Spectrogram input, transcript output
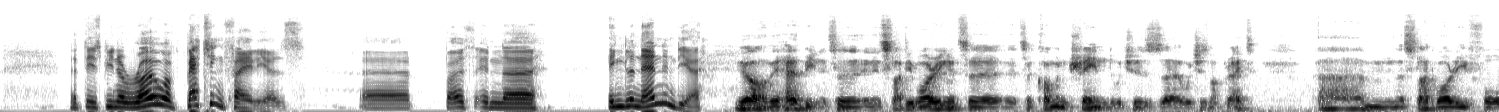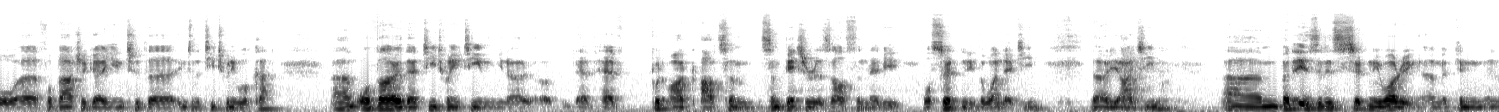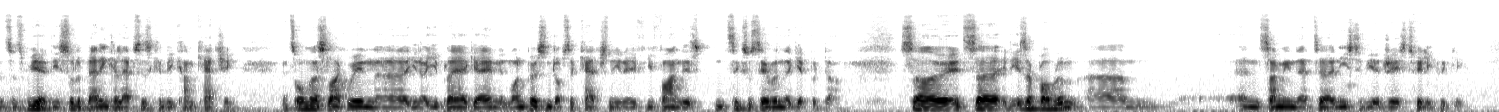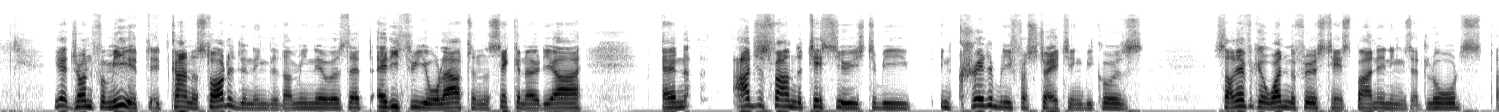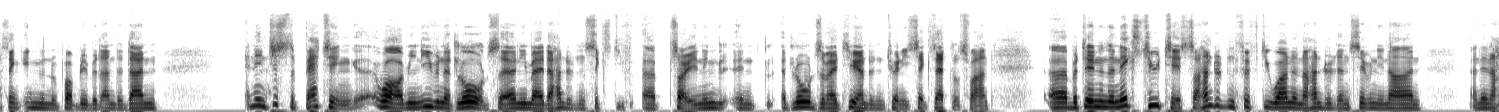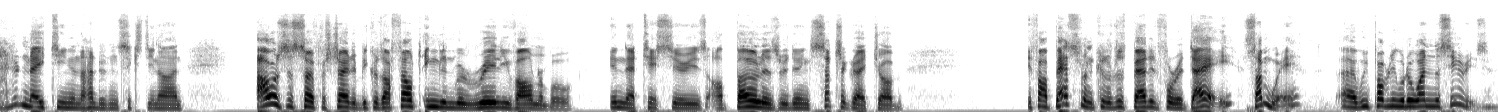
that there's been a row of batting failures, uh, both in England and India. Yeah, there have been. It's a it's slightly worrying. It's a it's a common trend, which is uh, which is not great. Um, a slight worry for uh, for Boucher going into the into the T20 World Cup. Um, although that T20 team, you know, have, have put out, out some some better results than maybe, well, certainly the one day team, the ODI team. Um, but it is it is certainly worrying. Um, it can it's, it's weird. These sort of batting collapses can become catching. It's almost like when uh, you know you play a game and one person drops a catch, and you know if you find there's six or seven, they get put down. So it's uh, it is a problem um, and something that uh, needs to be addressed fairly quickly. Yeah, Jon, for me, it, it kind of started in England. I mean, there was that 83 all out in the second ODI, and I just found the Test series to be incredibly frustrating because South Africa won the first Test by an innings at Lords. I think England were probably a bit underdone and then just the batting. Uh, well, I mean, even at Lords, they only made 160. Uh, sorry, in, England, in at Lords they made 326. That was fine. Uh, but then in the next two tests, 151 and 179, and then 118 and 169. I was just so frustrated because I felt England were really vulnerable in that test series. Our bowlers were doing such a great job. If our batsmen could have just batted for a day somewhere, uh, we probably would have won the series.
